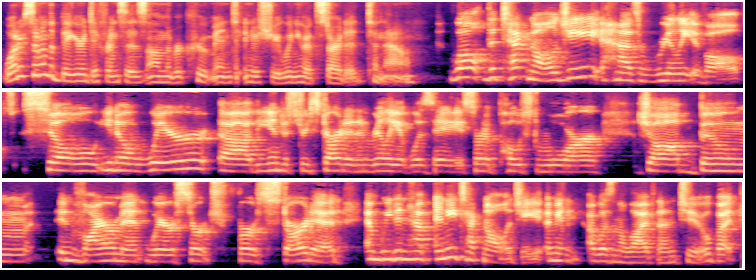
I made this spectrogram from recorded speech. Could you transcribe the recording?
what are some of the bigger differences on the recruitment industry when you had started to now? Well, the technology has really evolved. So, you know, where uh, the industry started, and really it was a sort of post war job boom environment where search first started and we didn't have any technology. I mean i wasn't alive then too but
